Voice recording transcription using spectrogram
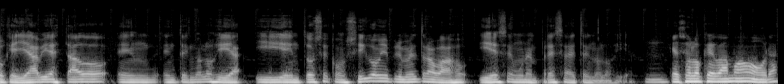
Porque ya había estado en, en tecnología y entonces consigo mi primer trabajo y es en una empresa de tecnología. Que eso es lo que vamos ahora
